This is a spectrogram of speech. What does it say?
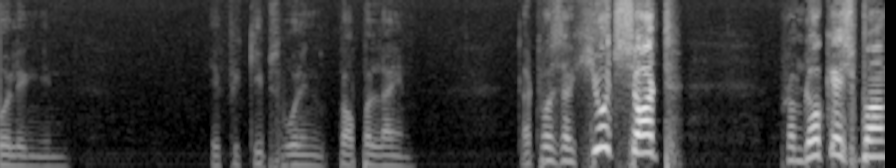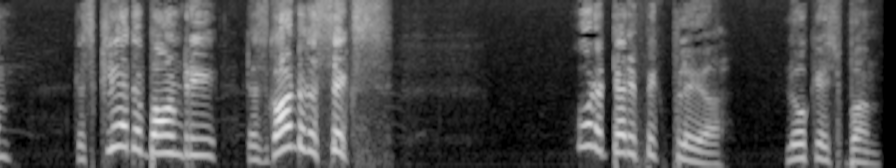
bowling in if he keeps bowling proper line. That was a huge shot from Lokesh Bam. Has cleared the boundary. It has gone to the six. What a terrific player, Lokesh Bam.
